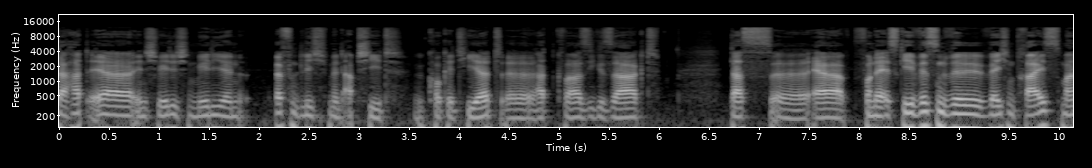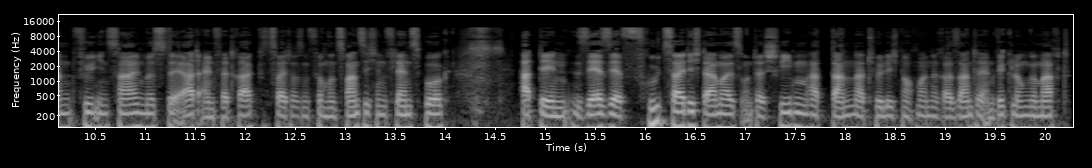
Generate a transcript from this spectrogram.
Da hat er in schwedischen Medien öffentlich mit Abschied kokettiert, äh, hat quasi gesagt, dass äh, er von der SG wissen will, welchen Preis man für ihn zahlen müsste. Er hat einen Vertrag bis 2025 in Flensburg, hat den sehr, sehr frühzeitig damals unterschrieben, hat dann natürlich nochmal eine rasante Entwicklung gemacht.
